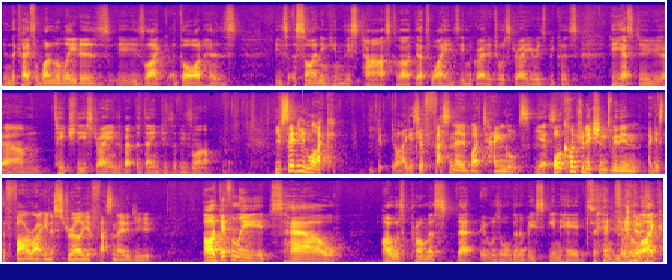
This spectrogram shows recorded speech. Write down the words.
in the case of one of the leaders is like God has is assigning him this task. Like that's why he's immigrated to Australia is because he has to um, teach the Australians about the dangers of Islam. You've said you like, you're, I guess you're fascinated by tangles. Yes. What contradictions within, I guess, the far right in Australia fascinated you? Oh, definitely. It's how I was promised that it was all going to be skinheads and sort of like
